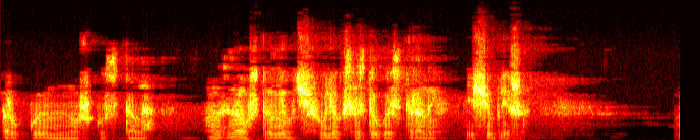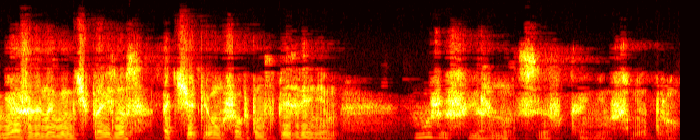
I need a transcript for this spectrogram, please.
рукой ножку стола. Он знал, что Милч улегся с другой стороны, еще ближе. Неожиданно Милч произнес отчетливым шепотом с презрением. «Можешь вернуться в конюшню, друг?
